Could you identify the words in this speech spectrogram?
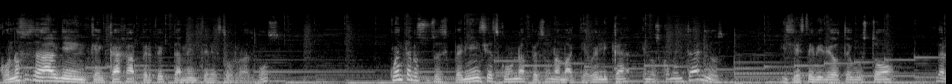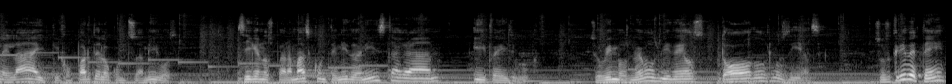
¿Conoces a alguien que encaja perfectamente en estos rasgos? Cuéntanos tus experiencias con una persona maquiavélica en los comentarios. Y si este video te gustó, dale like y compártelo con tus amigos. Síguenos para más contenido en Instagram y Facebook. Subimos nuevos videos todos los días. Suscríbete,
